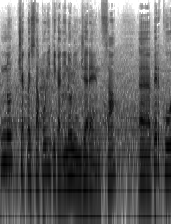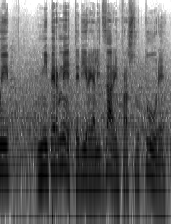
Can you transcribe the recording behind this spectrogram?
non, c'è questa politica di non ingerenza, eh, per cui mi permette di realizzare infrastrutture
